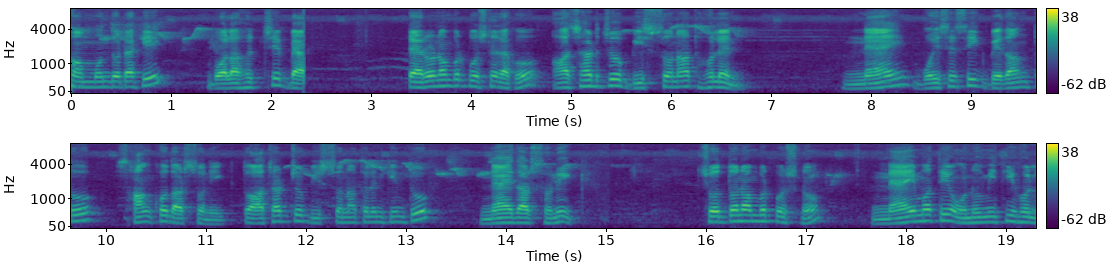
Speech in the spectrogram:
সম্বন্ধটাকে বলা হচ্ছে তেরো নম্বর প্রশ্নে দেখো, আচার্য বিশ্বনাথ হলেন ন্যায় বৈশেষিক বেদান্ত সাংখ্য দার্শনিক। তো আচার্য বিশ্বনাথ হলেন কিন্তু ন্যায় দার্শনিক। চোদ্দ নম্বর প্রশ্ন ন্যায়মতে অনুমিতি হল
